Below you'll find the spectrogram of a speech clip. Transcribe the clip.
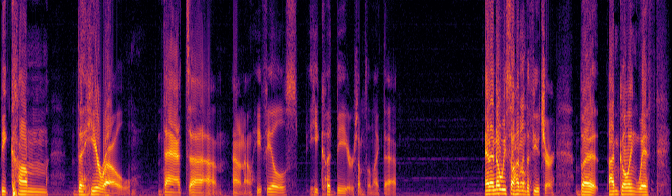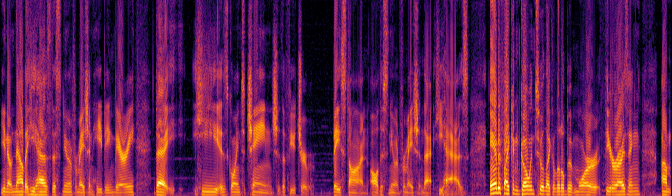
become the hero that uh, I don't know he feels he could be or something like that. And I know we saw him well, in the future, but I'm going with, you know, now that he has this new information, he being Barry, that he is going to change the future based on all this new information that he has. And if I can go into like a little bit more theorizing, um,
